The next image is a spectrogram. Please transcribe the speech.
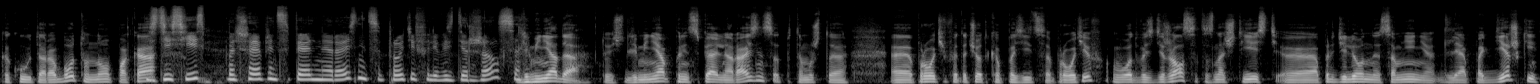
какую-то работу, но пока... Здесь есть большая принципиальная разница, против или воздержался? Для меня, да. То есть для меня принципиальная разница, потому что э, против это четкая позиция против. Вот воздержался, это значит есть э, определенное сомнение для поддержки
